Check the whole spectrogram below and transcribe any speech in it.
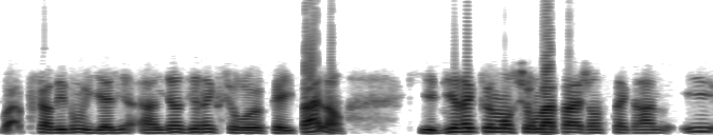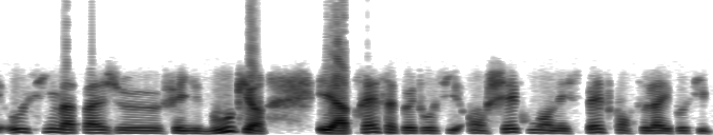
bah, pour faire des dons. Il y a un lien direct sur euh, PayPal qui est directement sur ma page Instagram et aussi ma page euh, Facebook. Et après, ça peut être aussi en chèque ou en espèces quand cela est possible.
